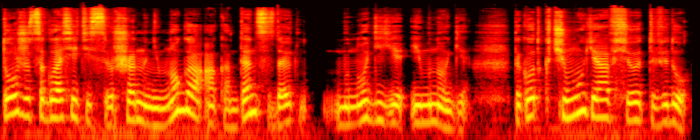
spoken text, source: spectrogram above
Тоже, согласитесь, совершенно немного, а контент создают многие и многие. Так вот, к чему я все это веду?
